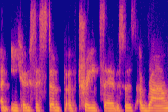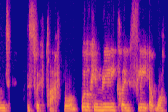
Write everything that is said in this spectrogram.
an ecosystem of trade services around the Swift platform. We're looking really closely at what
